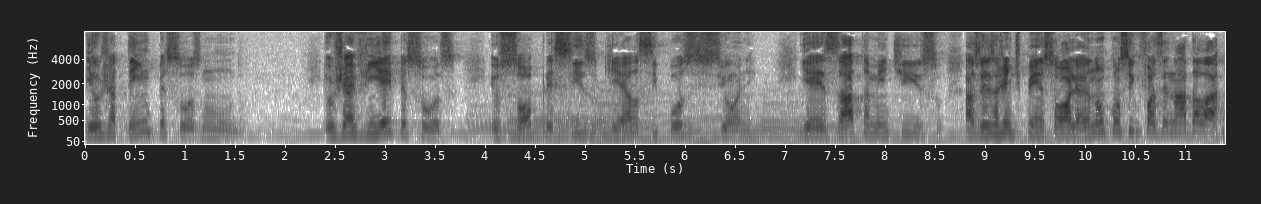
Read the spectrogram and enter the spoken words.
Eu já tenho pessoas no mundo eu já enviei pessoas, eu só preciso que elas se posicione. E é exatamente isso. Às vezes a gente pensa: olha, eu não consigo fazer nada lá,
